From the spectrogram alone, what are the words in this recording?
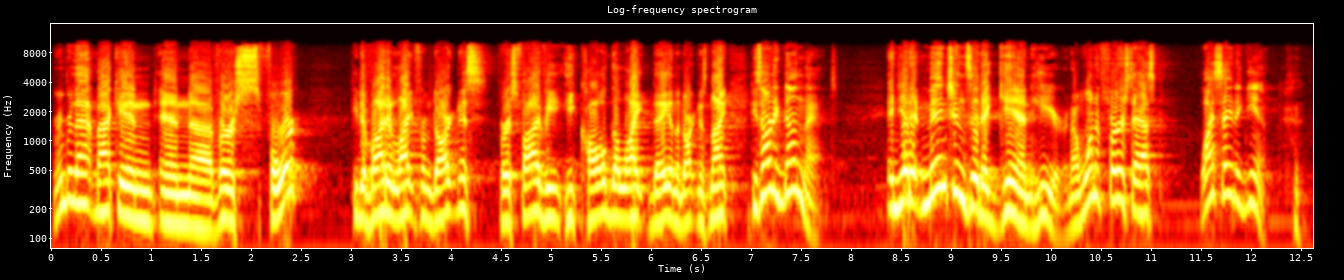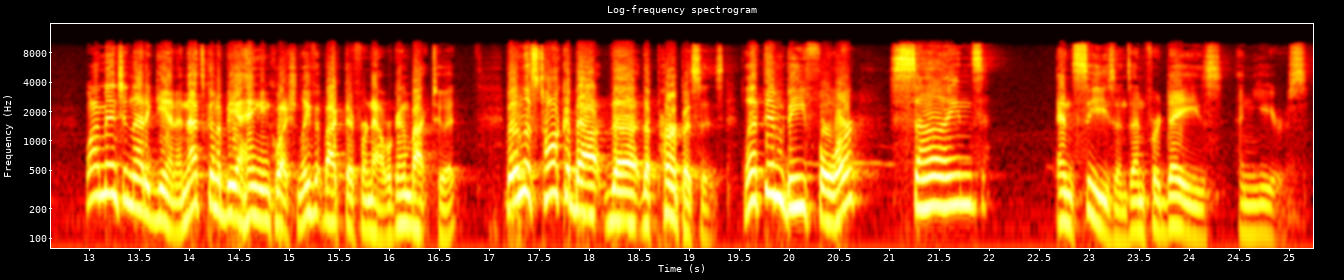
Remember that back in, in uh, verse 4? He divided light from darkness. Verse 5, he, he called the light day and the darkness night. He's already done that. And yet it mentions it again here. And I want to first ask, why say it again? Why mention that again? And that's going to be a hanging question. Leave it back there for now. We're going back to it. But then let's talk about the, the purposes. Let them be for signs and seasons and for days and years.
